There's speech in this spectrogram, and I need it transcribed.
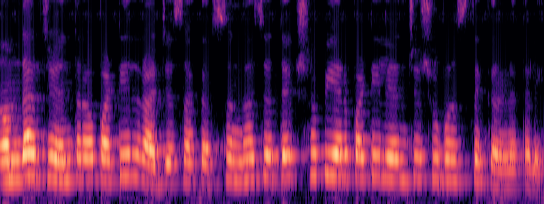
आमदार जयंतराव पाटील राज्य साखर संघाचे अध्यक्ष पी आर पाटील यांच्या शुभ हस्ते करण्यात आले.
